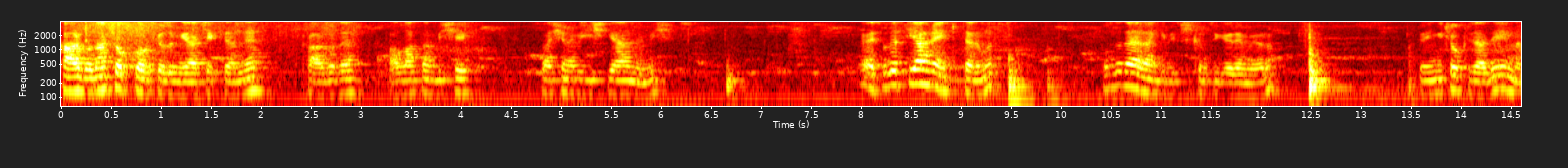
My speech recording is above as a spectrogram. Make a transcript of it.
Kargodan çok korkuyordum gerçekten de. Kargoda Allah'tan bir şey başına bir iş gelmemiş. Evet bu da siyah renk gitarımız. Bunda da herhangi bir sıkıntı göremiyorum. Rengi çok güzel değil mi?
